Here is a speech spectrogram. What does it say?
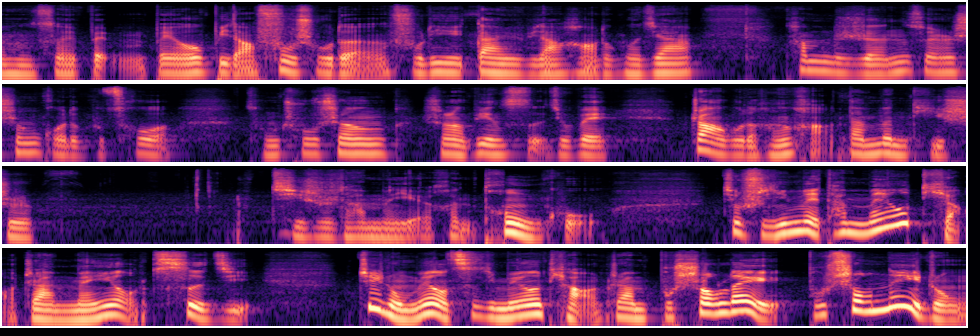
嗯，所以北北欧比较富庶的、福利待遇比较好的国家，他们的人虽然生活的不错，从出生、生老病死就被照顾的很好，但问题是，其实他们也很痛苦，就是因为他没有挑战、没有刺激，这种没有刺激、没有挑战、不受累、不受那种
